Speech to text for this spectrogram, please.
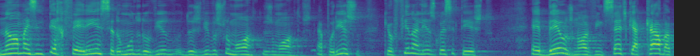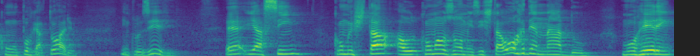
não há mais interferência do mundo do vivo, dos vivos para morto, dos mortos. É por isso que eu finalizo com esse texto. Hebreus 9, 27, que acaba com o purgatório, inclusive, é, e assim como, está, como aos homens está ordenado morrerem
